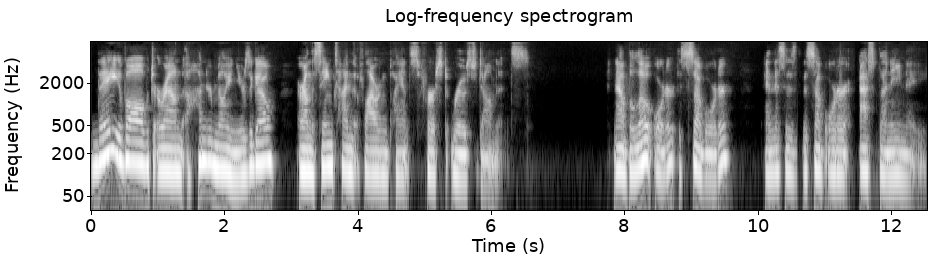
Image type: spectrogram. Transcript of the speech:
They evolved around 100 million years ago, around the same time that flowering plants first rose to dominance. Now, below order is suborder, and this is the suborder Aspleniinae.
